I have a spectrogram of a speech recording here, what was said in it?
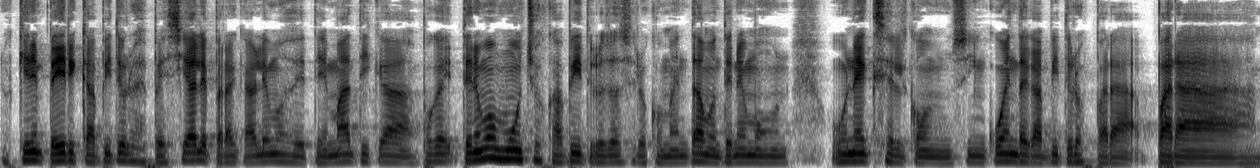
nos quieren pedir capítulos especiales para que hablemos de temática, porque tenemos muchos capítulos, ya se los comentamos, tenemos un, Excel con 50 capítulos para, para,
